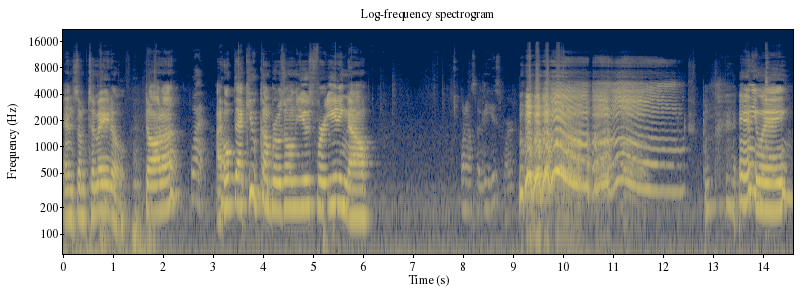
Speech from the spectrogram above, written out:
and some tomato. Donna, what? I hope that cucumber was only used for eating now. What else would it be used for? anyway,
